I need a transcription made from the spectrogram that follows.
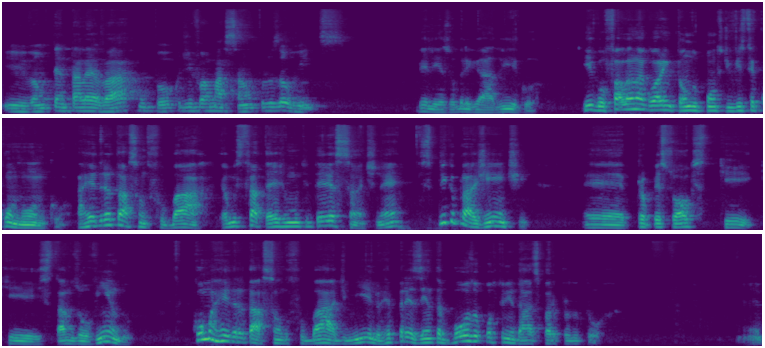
e vamos tentar levar um pouco de informação para os ouvintes. Beleza, obrigado, Igor. Igor, falando agora então do ponto de vista econômico, a reidratação do fubá é uma estratégia muito interessante, né? Explica para a gente, é, para o pessoal que, que, que, está nos ouvindo, como a reidratação do fubá de milho representa boas oportunidades para o produtor. É,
